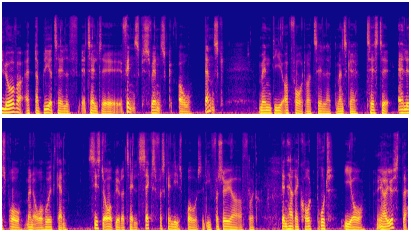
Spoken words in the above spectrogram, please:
lover, at der bliver talt, talt øh, finsk, svensk og dansk, men de opfordrer til, at man skal teste alle sprog, man overhovedet kan. Sidste år blev der talt seks forskellige sprog, så de forsøger at få den her rekord brudt i år. Ja, just det.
